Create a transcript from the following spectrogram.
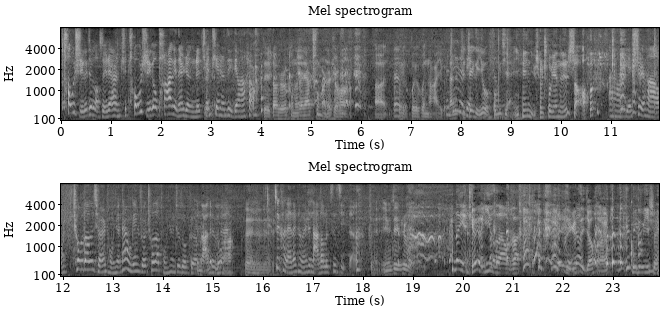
掏十个，就老随这样去掏十个，我啪给那扔着，全贴上自己电话号。对，到时候可能大家出门的时候，啊，会会会拿一个，但是这个也有风险，因为女生抽烟的人少。啊，也是哈，抽到的全是同性，但是我跟你说，抽到同性就做哥们，男的不用拿。对对对。最可怜的可能是拿到了。自己的对，因为这是我，那也挺有意思啊！我哥自己跟自己交朋友，孤独一生。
